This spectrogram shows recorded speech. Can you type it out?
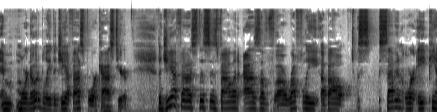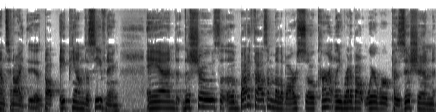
and more notably the GFS forecast here. The GFS, this is valid as of uh, roughly about 7 or 8 p.m. tonight, about 8 p.m. this evening. And this shows about a thousand millibars. So currently right about where we're positioned,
